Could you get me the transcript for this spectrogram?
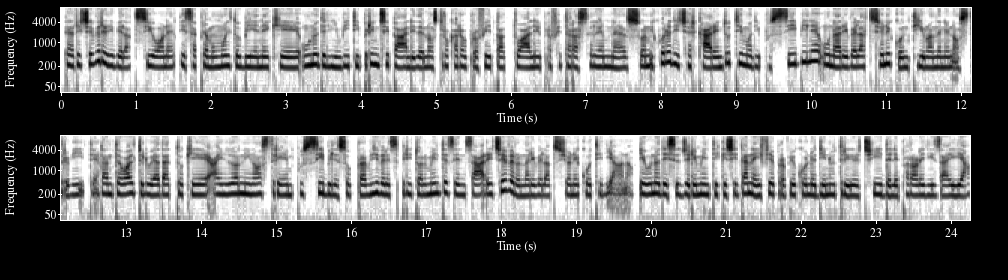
eh, ricevere rivelazione e sappiamo molto bene che uno degli inviti principali del nostro caro profeta attuale, il profeta Russell M. Nelson, è quello di cercare in tutti i modi possibili una rivelazione continua nelle nostre vite. Tante volte lui ha detto che ai giorni nostri è impossibile sopravvivere spiritualmente senza ricevere una rivelazione quotidiana e uno dei suggerimenti che ci dà Nefi è proprio quello di nutrirci delle parole di Isaia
